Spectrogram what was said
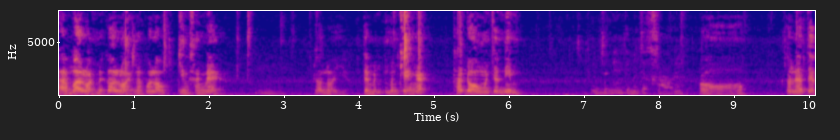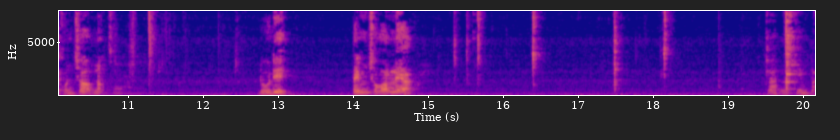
ถามว่าอร่อยไหมก็อร่อยนะเพราะเรากินครั้งแรกอะอืมก็อร่อยอยู่ แต่มันมันแข็งอะถ้าดองมันจะนิ่ม มันจะนิ่มแต่มันจะคาวนะอ๋อ ก็แล้วแต่คนชอบเนาะ ใช่ดูดิ เต็มช้อนเลยอะราดน้ำจิ้มไป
